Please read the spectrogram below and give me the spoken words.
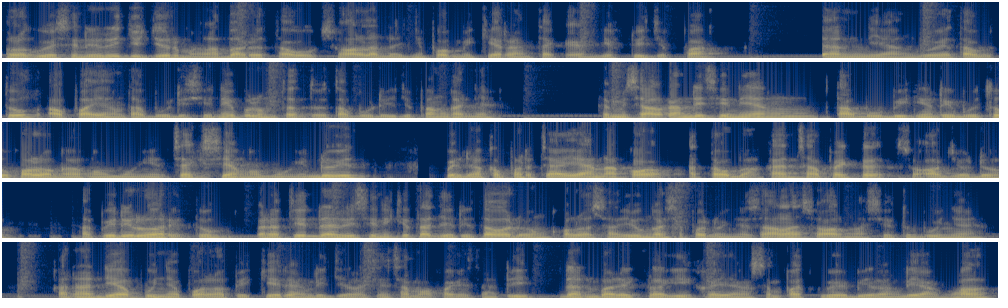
Kalau gue sendiri jujur malah baru tahu soal adanya pemikiran Tech and Give di Jepang. Dan yang gue tahu tuh apa yang tabu di sini belum tentu tabu di Jepang kan ya. Kayak misalkan di sini yang tabu bikin ribut tuh kalau nggak ngomongin seks yang ngomongin duit beda kepercayaan atau atau bahkan sampai ke soal jodoh. Tapi di luar itu, berarti dari sini kita jadi tahu dong kalau Sayu nggak sepenuhnya salah soal ngasih tubuhnya. Karena dia punya pola pikir yang dijelasin sama Faiz tadi, dan balik lagi ke yang sempat gue bilang di awal,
